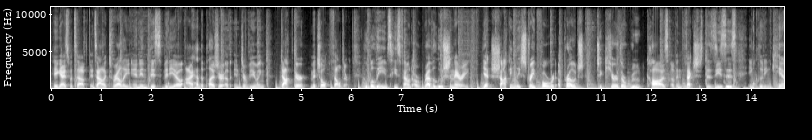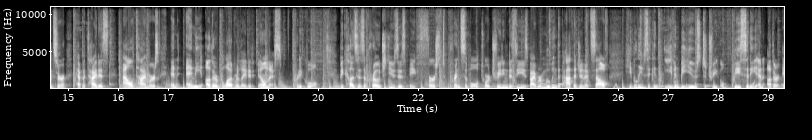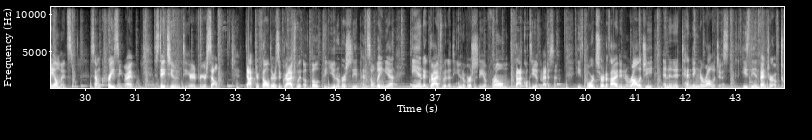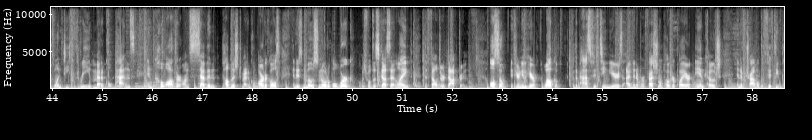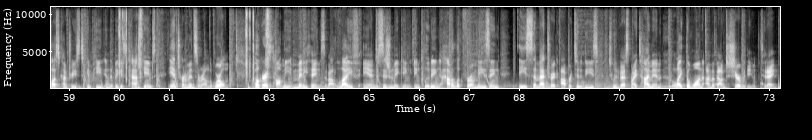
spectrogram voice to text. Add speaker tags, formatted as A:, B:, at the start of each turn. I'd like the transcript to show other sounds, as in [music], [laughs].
A: Hey guys, what's up? It's Alec Torelli, and in this video, I had the pleasure of interviewing Dr. Mitchell Felder, who believes he's found a revolutionary, yet shockingly straightforward approach to cure the root cause of infectious diseases, including cancer, hepatitis, Alzheimer's, and any other blood related illness. Pretty cool. Because his approach uses a first principle toward treating disease by removing the pathogen itself, he believes it can even be used to treat obesity and other ailments. Sound crazy, right? Stay tuned to hear it for yourself. Dr. Felder is a graduate of both the University of Pennsylvania and a graduate of the University of Rome Faculty of Medicine. He's board certified in neurology and an attending neurologist. He's the inventor of 23 medical patents and co author on seven published medical articles, and his most notable work, which we'll discuss at length, the Felder Doctrine. Also, if you're new here, welcome. For the past 15 years, I've been a professional poker player and coach and have traveled to 50 plus countries to compete in the biggest cash games and tournaments around the world. Poker has taught me many things about life and decision making, including how to look for amazing asymmetric opportunities to invest my time in, like the one I'm about to share with you today.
